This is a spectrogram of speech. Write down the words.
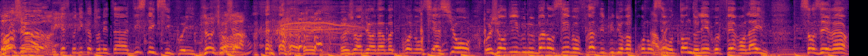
Bonjour. Et qu'est-ce qu'on dit quand on est un dyslexique poli Bonjour. Oui. Aujourd'hui, on est en mode prononciation. Aujourd'hui, vous nous balancez vos phrases les plus dures à prononcer. Ah ouais. On tente de les refaire en live sans erreur.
